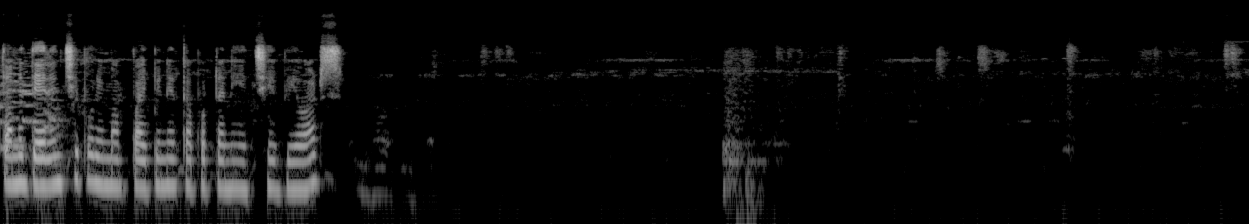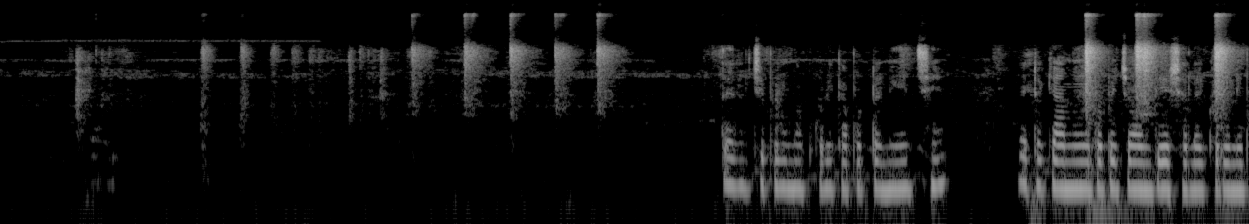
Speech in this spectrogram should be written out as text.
তো আমি দেড় ইঞ্চি পরিমাপ পাইপিনের কাপড়টা নিয়েছি, ভিওয়ার্স। দেড় ইঞ্চি পরিমাপ করে কাপড়টা নিয়েছি। এটাকে আমি এভাবে জয়েন দিয়ে সেলাই করে নিব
